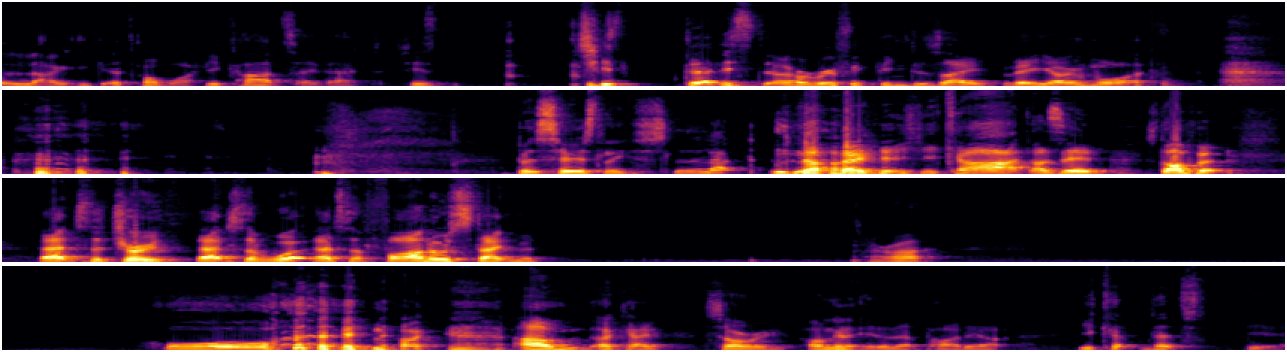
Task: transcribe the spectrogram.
Like, that's my wife. You can't say that. She's, she's that is a horrific thing to say about your own wife. but seriously, slut. No, you can't. I said, stop it. That's the truth. That's the that's the final statement. All right. Oh no. Um. Okay. Sorry. I'm going to edit that part out. You can. That's yeah.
